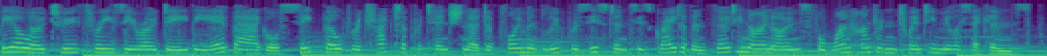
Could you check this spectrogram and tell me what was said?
B00230D. The Airbag or seatbelt retractor pretensioner deployment loop resistance is greater than 39 ohms for 120 milliseconds.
